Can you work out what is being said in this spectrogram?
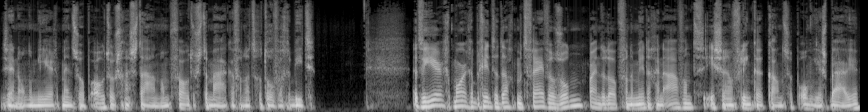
Er zijn onder meer mensen op auto's gaan staan om foto's te maken van het getroffen gebied. Het weer, morgen begint de dag met vrij veel zon, maar in de loop van de middag en avond is er een flinke kans op onweersbuien.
